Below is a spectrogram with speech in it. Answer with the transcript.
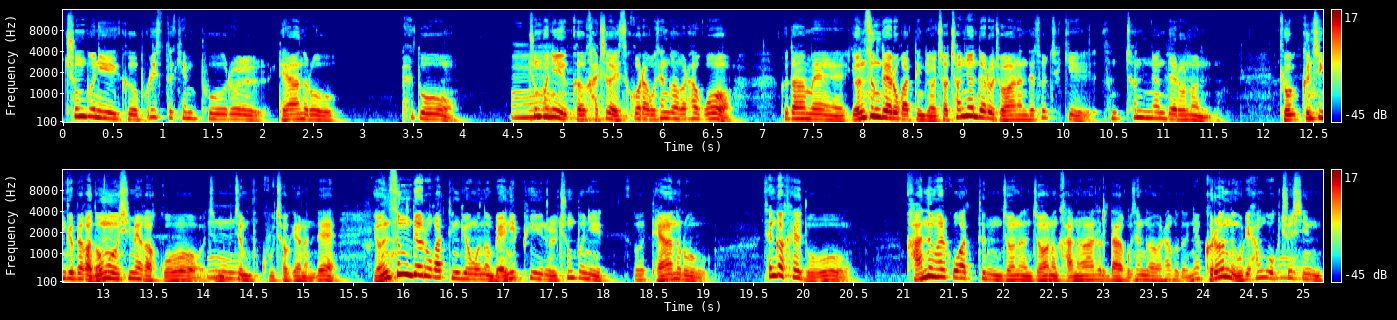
충분히 그 포리스트 캠프를 대안으로 해도 음, 충분히 그 가치가 있을 거라고 생각을 하고 그 다음에 연승대로 같은 경우 저 천년대로 좋아하는데 솔직히 선- 천년대로는 교, 근친 교배가 너무 심해갖고 지금 음. 좀 구- 저기 하는데 연승대로 같은 경우는 매니피를 충분히 어, 대안으로 생각해도 가능할 것 같은 저는 저는 가능하다고 생각을 하거든요. 그런 우리 한국 출신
